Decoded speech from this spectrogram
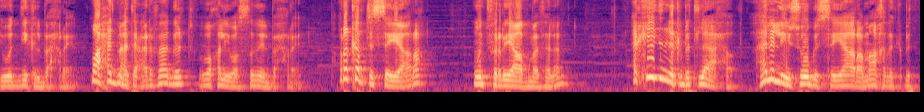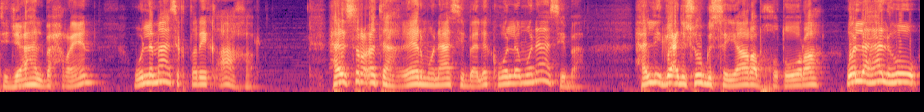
يوديك البحرين. واحد ما تعرفه قلت وخليه يوصلني البحرين. ركبت السيارة وانت في الرياض مثلا أكيد إنك بتلاحظ هل اللي يسوق السيارة ماخذك باتجاه البحرين ولا ماسك طريق آخر؟ هل سرعته غير مناسبة لك ولا مناسبة؟ هل اللي قاعد يسوق السيارة بخطورة ولا هل هو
